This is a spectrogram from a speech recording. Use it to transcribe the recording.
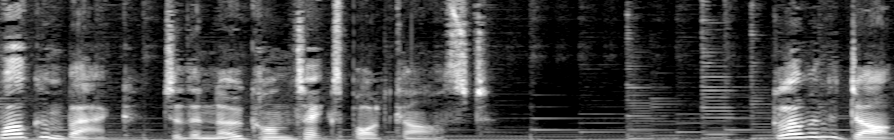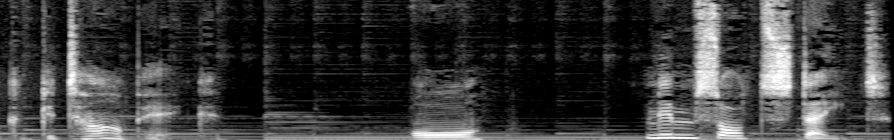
Welcome back to the No Context podcast. Glow in the dark guitar pick or Nimsod State.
